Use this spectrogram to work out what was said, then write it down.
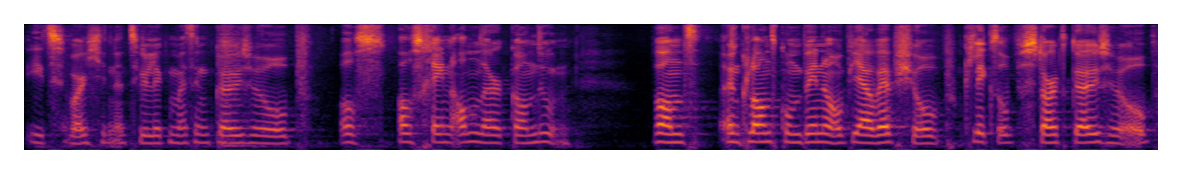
iets wat je natuurlijk met een keuzehulp als, als geen ander kan doen. Want een klant komt binnen op jouw webshop, klikt op start keuzehulp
